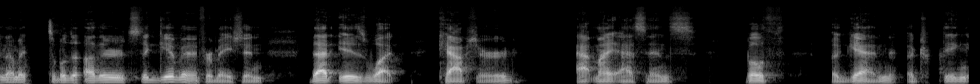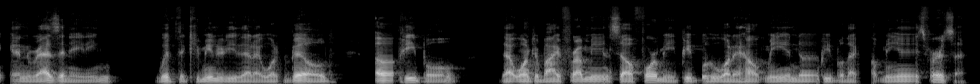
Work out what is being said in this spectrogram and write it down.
I'm accessible to others to give information. That is what captured at my essence, both again, attracting and resonating with the community that I want to build of people that want to buy from me and sell for me, people who want to help me and know people that help me, and vice versa.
